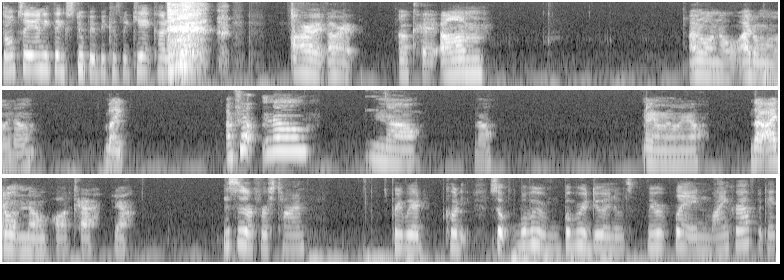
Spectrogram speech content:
Don't say anything stupid because we can't cut it. All right. All right. Okay. Um. I don't know. I don't really know. Like. I'm feel no. No. No. I don't really know. The I don't know podcast. Yeah. This is our first time. It's pretty weird. Cody. So what we were what we were doing was we were playing Minecraft. Okay,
